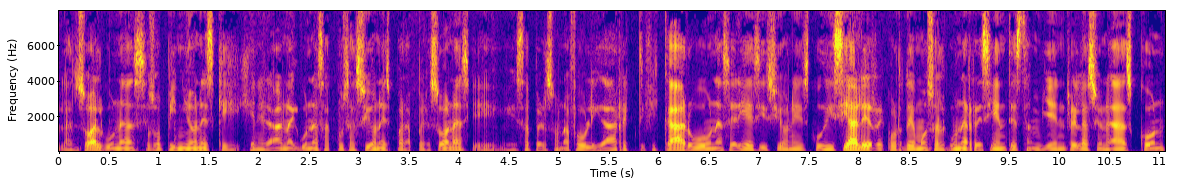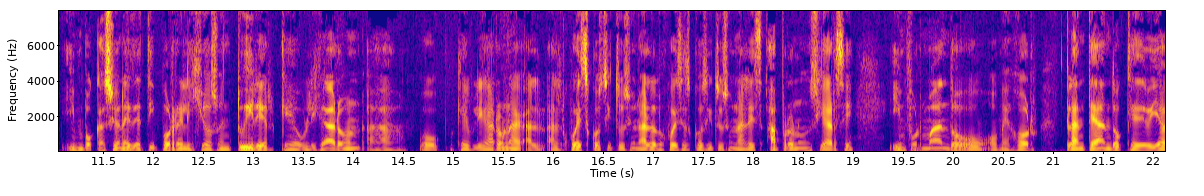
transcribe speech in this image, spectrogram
lanzó algunas opiniones que generaban algunas acusaciones para personas. Eh, esa persona fue obligada a rectificar, hubo una serie de decisiones judiciales, recordemos algunas recientes también relacionadas con invocaciones de tipo religioso en Twitter que obligaron a o que obligaron al, juez constitucional, a los jueces constitucionales a pronunciarse informando o mejor planteando que debía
